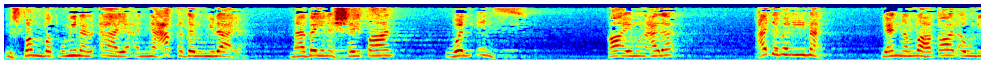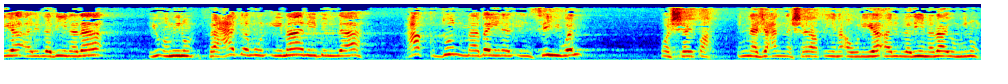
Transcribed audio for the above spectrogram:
يستنبط من الآية أن عقد الولاية ما بين الشيطان والإنس قائم على عدم الإيمان. لأن الله قال أولياء للذين لا يؤمنون. فعدم الإيمان بالله عقد ما بين الإنسي والشيطان. إنا جعلنا الشياطين أولياء للذين لا يؤمنون.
